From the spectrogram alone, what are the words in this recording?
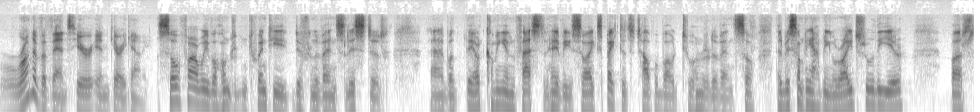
run of events here in Kerry County. So far, we've 120 different events listed. Uh, but they are coming in fast and heavy, so I expect it to top about 200 events. So there'll be something happening right through the year, but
